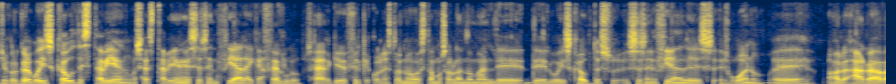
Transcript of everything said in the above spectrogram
yo, creo que el Boy Scout está bien, o sea, está bien, es esencial, hay que hacerlo. O sea, quiero decir que con esto no estamos hablando mal del de, Boy Scout, es, esencial, es, es bueno. Eh, ahora, ahora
